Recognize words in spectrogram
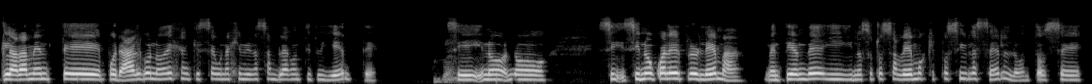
claramente por algo no dejan que sea una genuina asamblea constituyente. Sí, no, no, si, si no, ¿cuál es el problema? ¿Me entiendes? Y nosotros sabemos que es posible hacerlo. Entonces,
